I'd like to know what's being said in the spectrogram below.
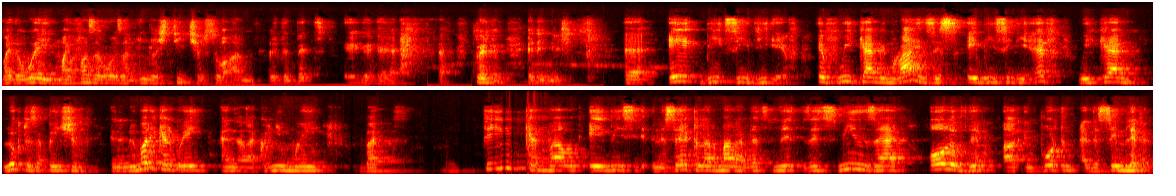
By the way, my father was an English teacher, so I'm a little bit uh, perfect in English. Uh, a, B, C, D, F. If we can memorize this A, B, C, D, F, we can look to the patient in a numerical way and an acronym way, but think about ABC in a circular manner. That's, this means that all of them are important at the same level.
